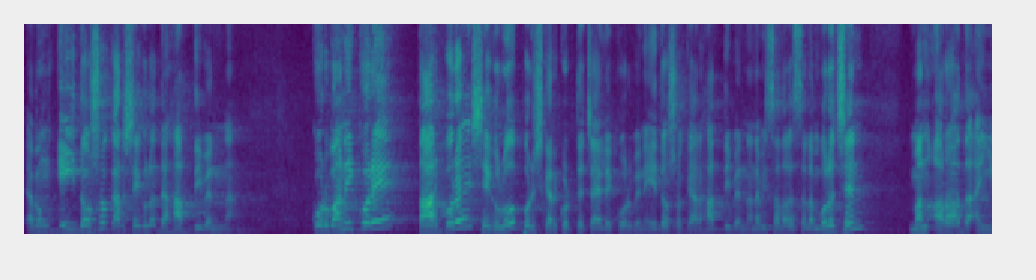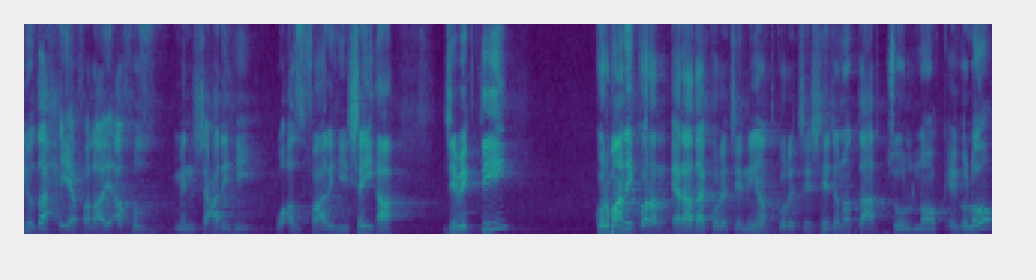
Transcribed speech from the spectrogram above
এবং এই দশক আর সেগুলোতে হাত দিবেন না। কোরবানি করে তারপরে সেগুলো পরিষ্কার করতে চাইলে করবেন। এই দশকে আর হাত দিবেন না। নবী সাল্লাহ সাল্লাম বলেছেন, মান মিন শারিহি ওয়া আজফারিহি আ যে ব্যক্তি কোরবানি করার এরাদা করেছে, নিয়ত করেছে সেই জন্য তার চুল, নখ এগুলো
